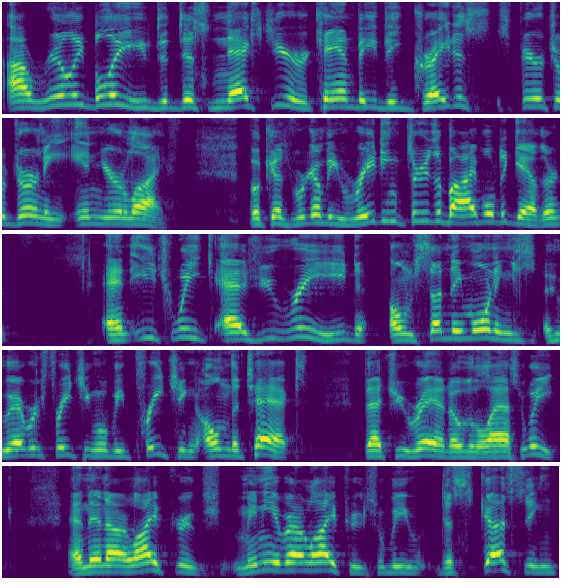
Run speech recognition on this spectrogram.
I really believe that this next year can be the greatest spiritual journey in your life because we're going to be reading through the Bible together. And each week, as you read on Sunday mornings, whoever's preaching will be preaching on the text that you read over the last week. And then our life groups, many of our life groups will be discussing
